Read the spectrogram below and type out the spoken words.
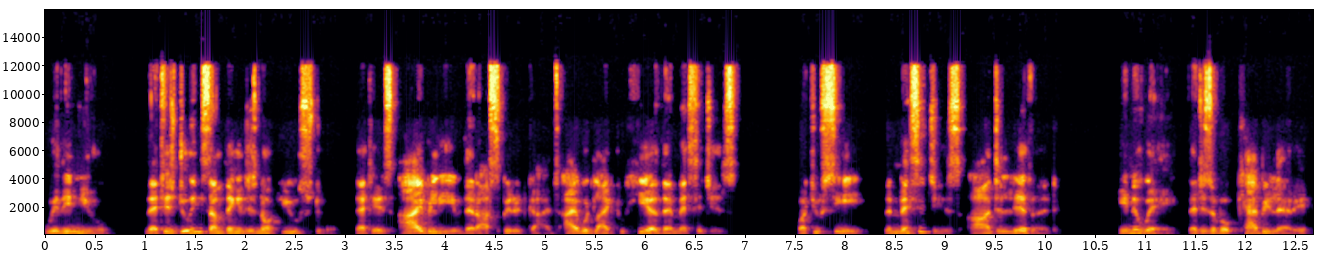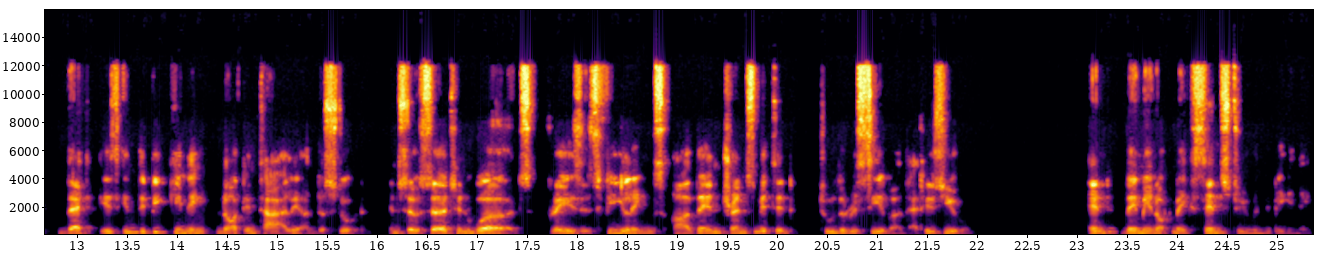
within you that is doing something it is not used to. That is, I believe there are spirit guides. I would like to hear their messages. But you see, the messages are delivered in a way that is a vocabulary that is in the beginning not entirely understood. And so certain words, phrases, feelings are then transmitted to the receiver, that is you. And they may not make sense to you in the beginning.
